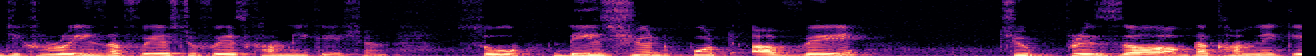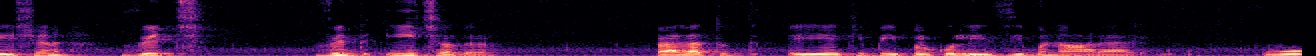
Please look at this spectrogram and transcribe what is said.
decrease the face-to-face communication. So, these should put a way to preserve the communication which, with each other. पहला तो ये कि पीपल को लेजी बना रहा है। वो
